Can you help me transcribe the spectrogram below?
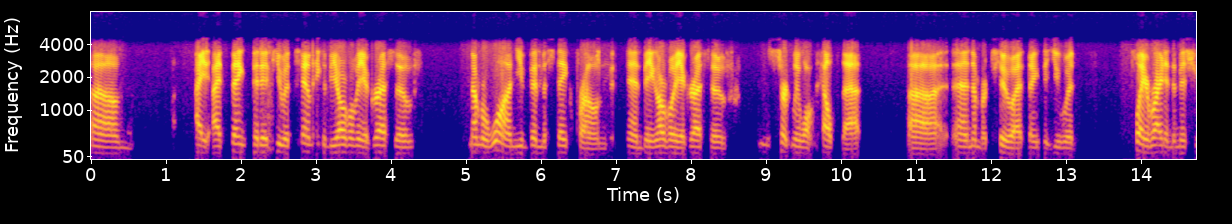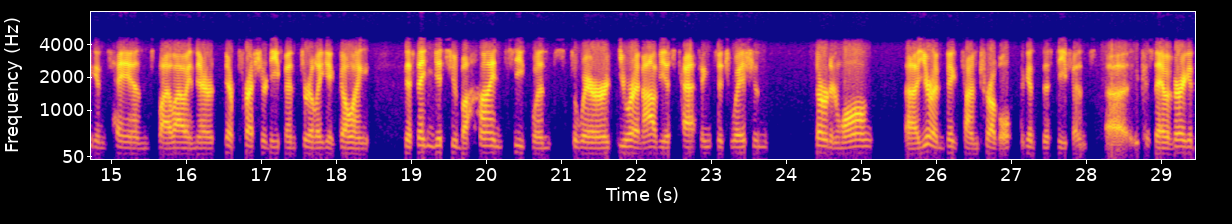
um, I I think that if you attempt to be overly aggressive, number one, you've been mistake prone, and being overly aggressive certainly won't help that. Uh, and number two, I think that you would play right into Michigan's hands by allowing their their pressure defense to really get going. If they can get you behind sequence to where you are in obvious passing situations, third and long, uh, you're in big time trouble against this defense uh, because they have a very good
